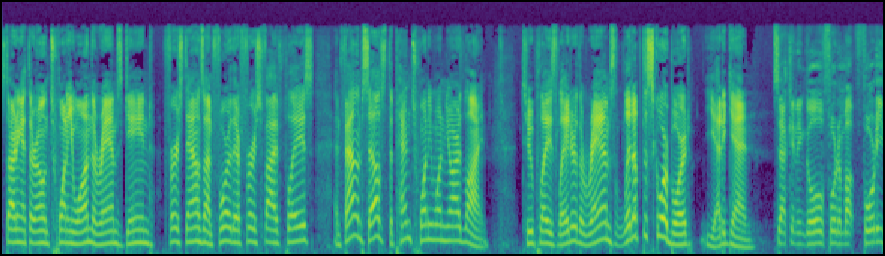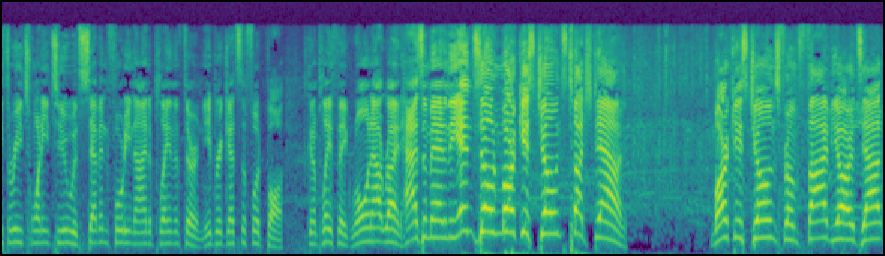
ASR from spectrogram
Starting at their own 21, the Rams gained first downs on four of their first five plays and found themselves at the Penn 21 yard line. Two plays later, the Rams lit up the scoreboard yet again. Second and goal. Fordham up 43-22 with 7:49 to play in the third. Nebrich gets the football. He's going to play fake, rolling out right. Has a man in the end zone. Marcus Jones touchdown. Marcus Jones from five yards out.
